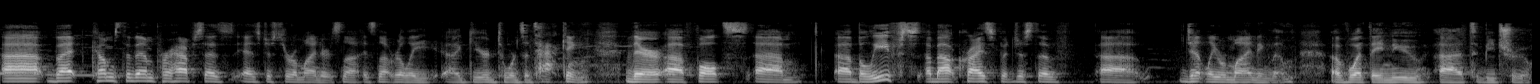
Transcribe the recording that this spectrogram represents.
Uh, but comes to them perhaps as as just a reminder. It's not it's not really uh, geared towards attacking their uh, false um, uh, beliefs about Christ, but just of uh, gently reminding them of what they knew uh, to be true.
